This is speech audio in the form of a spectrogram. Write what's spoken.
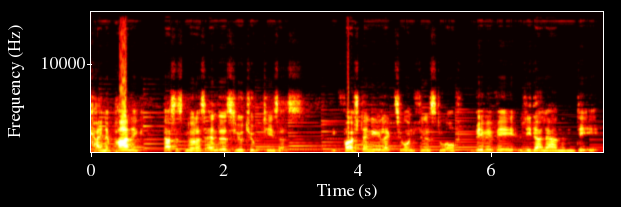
Keine Panik, das ist nur das Ende des YouTube-Teasers. Die vollständige Lektion findest du auf www.liederlernen.de.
